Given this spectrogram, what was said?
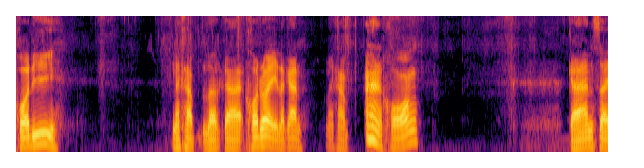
ข้อดีนะครับแล้วก็ข้อด้อยละกันนะครับของ การใส่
